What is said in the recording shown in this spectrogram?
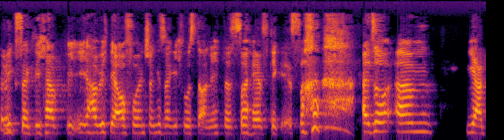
wie gesagt, ich habe hab ich dir auch vorhin schon gesagt, ich wusste auch nicht, dass es so heftig ist. Also ähm, ja,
